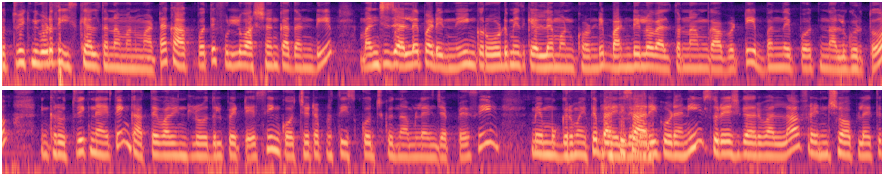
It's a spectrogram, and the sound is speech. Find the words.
ఋత్విక్ని కూడా తీసుకెళ్తున్నాం అనమాట కాకపోతే ఫుల్ వర్షం కదండి. మంచి జల్లే పడింది. ఇంకా రోడ్డు మీదకి వెళ్ళామనుకోండి బండిలో వెళ్తున్నాం కాబట్టి ఇబ్బంది అయిపోతుంది నలుగురితో. ఇంకా ఋత్విక్ని అయితే ఇంకా అత్తయ్య వాళ్ళ ఇంట్లో వదిలిపెట్టేసి ఇంక వచ్చేటప్పుడు తీసుకొచ్చుకుందాంలే అని చెప్పేసి మేము ముగ్గురం అయితే ప్రతిసారి కూడాని సురేష్ గారి వల్ల ఫ్రెండ్ షాప్లో అయితే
